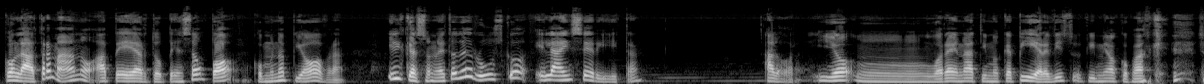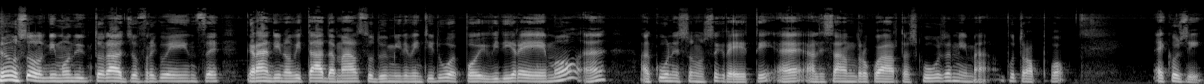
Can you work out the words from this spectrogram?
con l'altra mano ha aperto, pensa un po', come una piovra, il cassonetto del rusco e l'ha inserita. Allora, io mm, vorrei un attimo capire, visto che mi occupa anche non solo di monitoraggio frequenze, grandi novità da marzo 2022, poi vi diremo, eh, alcune sono segreti, eh? Alessandro Quarta, scusami, ma purtroppo è così.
